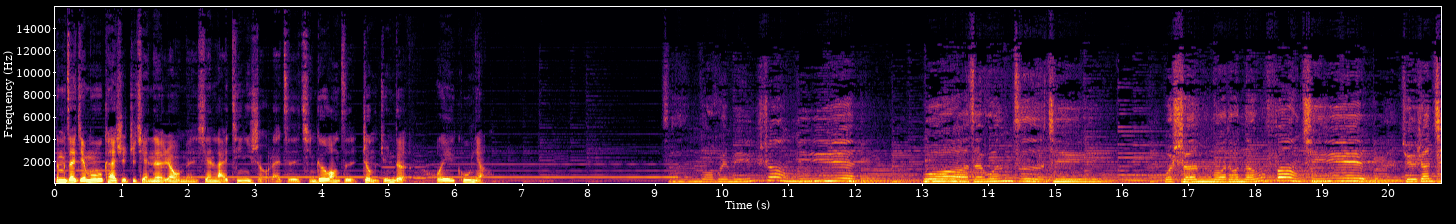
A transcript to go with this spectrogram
那么，在节目开始之前呢，让我们先来听一首来自情歌王子郑钧的。灰姑娘，怎么会迷上你？我在问自己，我什么都能放弃，居然今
